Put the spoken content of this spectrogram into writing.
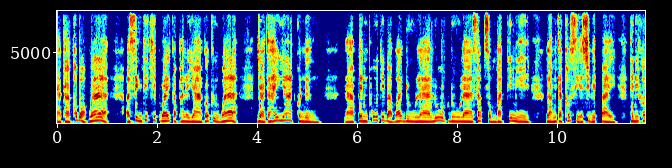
นะคะเขาบอกว่าเอ่อสิ่งที่คิดไว้กับภรรยาก็คือว่า อยากจะให้ญาติคนหนึ่งนะเป็นผู้ที่แบบว่าดูแลลูกดูแลทรัพย์สมบัติที่มีหลังจากเขาเสียชีวิตไป ทีนี้เขา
